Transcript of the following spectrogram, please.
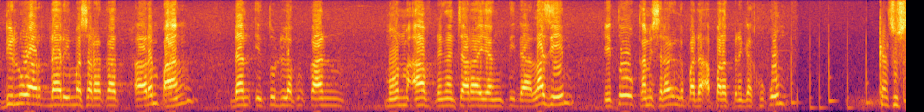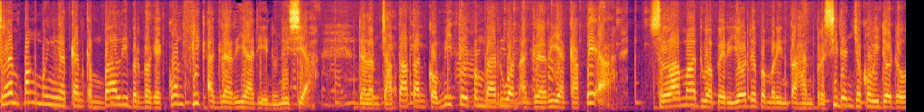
di luar dari masyarakat uh, Rempang dan itu dilakukan mohon maaf dengan cara yang tidak lazim itu kami serahkan kepada aparat penegak hukum. Kasus Rempang mengingatkan kembali berbagai konflik agraria di Indonesia. Dalam catatan Komite Pembaruan Agraria KPA, Selama dua periode pemerintahan Presiden Joko Widodo,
